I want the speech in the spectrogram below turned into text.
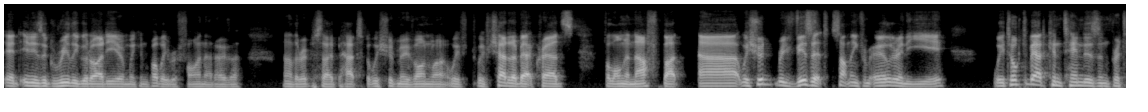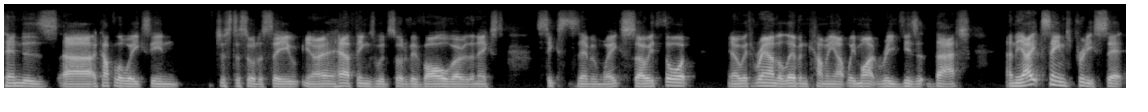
it, it is a really good idea, and we can probably refine that over another episode perhaps. But we should move on. We've we've chatted about crowds for long enough, but uh, we should revisit something from earlier in the year. We talked about contenders and pretenders uh, a couple of weeks in, just to sort of see you know how things would sort of evolve over the next six to seven weeks. So we thought. You know, with round 11 coming up, we might revisit that and the eight seems pretty set.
